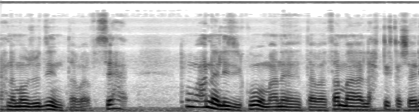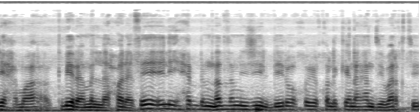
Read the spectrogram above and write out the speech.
إحنا موجودين توا في الساحة ومعنا ليزيكو معنا توا ثم الحقيقة شريحة كبيرة من الحرفاء اللي يحب منظم يجي البيرو خويا يقول لك أنا عندي ورقتي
